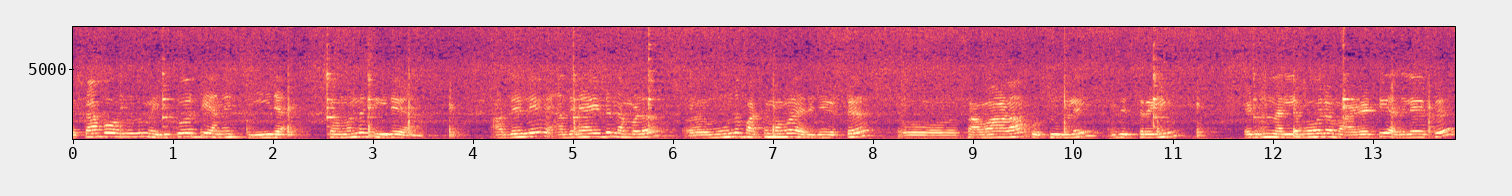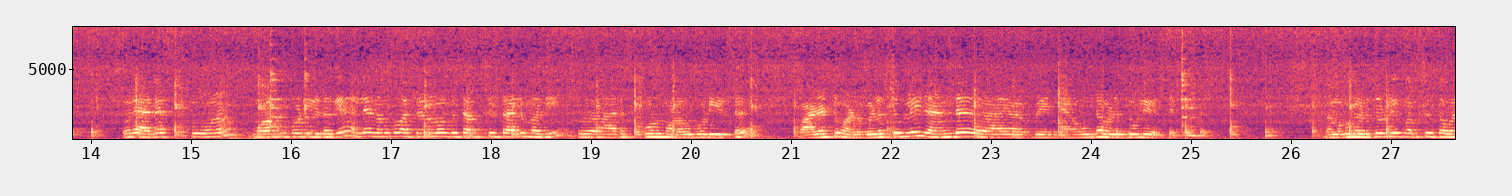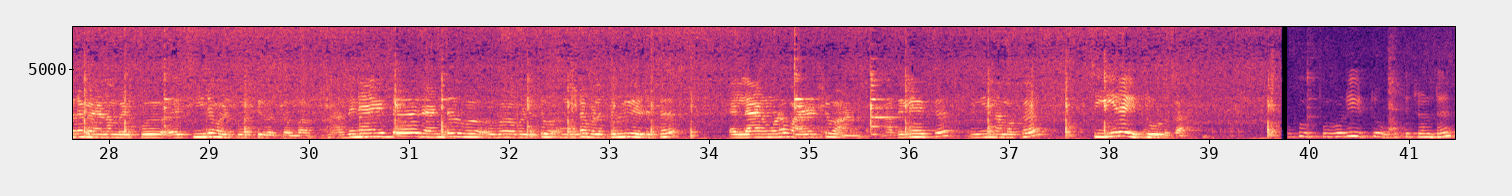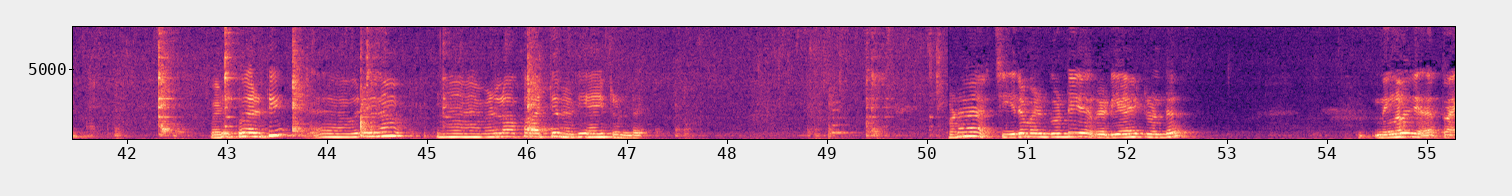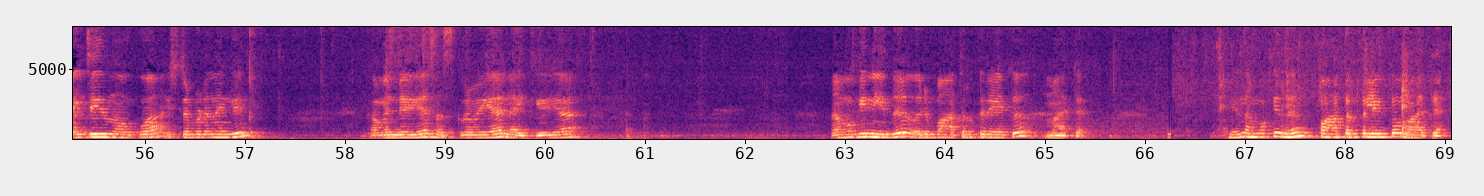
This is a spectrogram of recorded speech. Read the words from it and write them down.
വെക്കാൻ പോകുന്നത് മെഴുക്കുവരട്ടിയാണ് ചീര. ചുമന്ന ചീരയാണ്. അതിന് അതിനായിട്ട് നമ്മൾ മൂന്ന് പച്ചമുളക് അരിഞ്ഞിട്ട് സവാള കൊച്ചുള്ളി ഇത് ഇത്രയും എടുത്ത് നല്ലപോലെ വഴട്ടി അതിലേക്ക് ഒരു അര സ്പൂണ് മുളക് പൊടി ഇടുക. അല്ലെങ്കിൽ നമുക്ക് പച്ചമുളക് ചതച്ചിട്ടാലും മതി. അര സ്പൂൺ മുളക് പൊടി ഇട്ട് വഴട്ടുമാണ് വെളുത്തുള്ളി രണ്ട് പിന്നെ ഉണ്ട വെളുത്തുള്ളി എടുത്തിട്ടുണ്ട് നമുക്ക് വെളുത്തുള്ളി കുറച്ച് തോര വേണം വെളുപ്പ് ചീര വെളുപ്പ് വെട്ടി വെക്കുമ്പോൾ അതിനായിട്ട് രണ്ട് വെളുത്തു ഉണ്ട വെളുത്തുള്ളി എടുത്ത് എല്ലാം കൂടെ വഴറ്റുവാണ്. അതിലേക്ക് ഇനി നമുക്ക് ചീര ഇട്ട് കൊടുക്കാം. ഉപ്പ് കൂടി ഇട്ട് കൊടുത്തിട്ടുണ്ട്. വെളുപ്പ് വരട്ടി ഒരുവിധം വെള്ളമൊക്കെ വറ്റി റെഡിയായിട്ടുണ്ട് നമ്മുടെ ചീര മെഴുകുകൊണ്ടി റെഡി ആയിട്ടുണ്ട്. നിങ്ങൾ ട്രൈ ചെയ്ത് നോക്കുക. ഇഷ്ടപ്പെടുന്നെങ്കിൽ കമന്റ് ചെയ്യുക സബ്സ്ക്രൈബ് ചെയ്യുക ലൈക്ക് ചെയ്യുക. നമുക്കിനി ഇത് ഒരു പാത്രത്തിലേക്ക് മാറ്റാം. ഇനി നമുക്കിത് പാത്രത്തിലേക്ക് മാറ്റാം.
